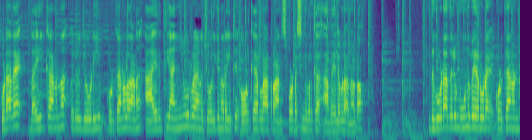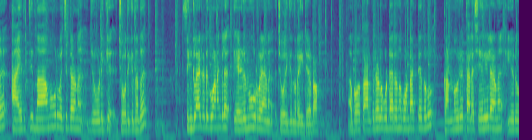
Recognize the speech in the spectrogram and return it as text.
കൂടാതെ ദൈ കാണുന്ന ഒരു ജോഡിയും കൊടുക്കാനുള്ളതാണ്. ആയിരത്തി അഞ്ഞൂറ് രൂപയാണ് ചോദിക്കുന്ന റേറ്റ് ഓൾ കേരള ട്രാൻസ്പോർട്ടേഷൻ ഇവർക്ക് അവൈലബിൾ ആണ് കേട്ടോ. ഇതുകൂടാതെ ഒരു മൂന്ന് പേരൂടെ കൊടുക്കാനുണ്ട്. ആയിരത്തി നാനൂറ് വെച്ചിട്ടാണ് ജോഡിക്ക് ചോദിക്കുന്നത്. സിംഗിളായിട്ട് എടുക്കുവാണെങ്കിൽ എഴുന്നൂറ് രൂപയാണ് ചോദിക്കുന്ന റേറ്റ് കേട്ടോ. അപ്പോൾ താല്പര്യമുള്ള കൂട്ടുകാരൊന്ന് കോൺടാക്ട് ചെയ്തോളൂ. കണ്ണൂർ തലശ്ശേരിയിലാണ് ഈ ഒരു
